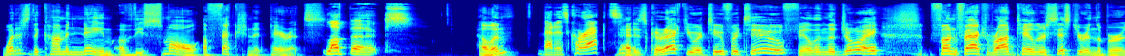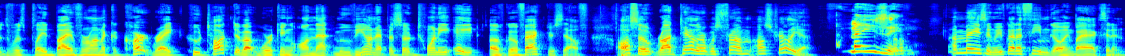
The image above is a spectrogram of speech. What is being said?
What is the common name of these small, affectionate parrots? Lovebirds. Helen? That is correct. That is correct. You are two for two. Fill in the joy. Fun fact Rod Taylor's sister in The Birds was played by Veronica Cartwright, who talked about working on that movie on episode 28 of Go Fact Yourself. Also, Rod Taylor was from Australia. Amazing. Amazing. We've got a theme going by accident.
